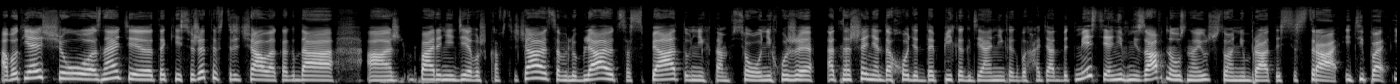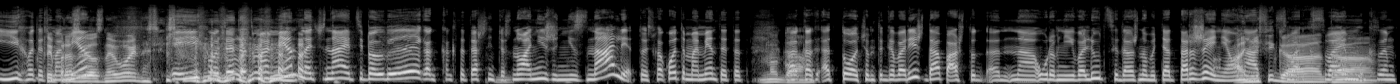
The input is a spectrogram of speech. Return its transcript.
А вот я еще, знаете, такие сюжеты встречала, когда а, парень и девушка встречаются, влюбляются, спят, у них там все, у них уже отношения доходят до пика, где они как бы хотят быть вместе, и они внезапно узнают, что они брат и сестра. И типа, и их в этот Ты про момент... Звездные войны? И их вот этот момент начинает типа «Э», как- как-то тошнить. Но они же не знали, то есть в какой-то момент этот Ну а, да. как, а то, о чем ты говоришь, да, Паш, что э, на уровне эволюции должно быть отторжение у А нас нифига, к, своим, да. к своим-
